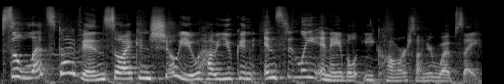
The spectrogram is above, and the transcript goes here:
So let's dive in so I can show you how you can instantly enable e-commerce on your website.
